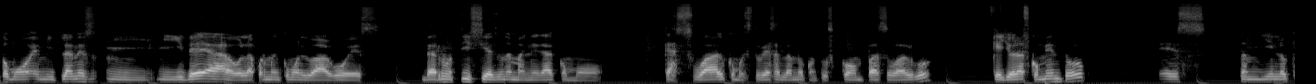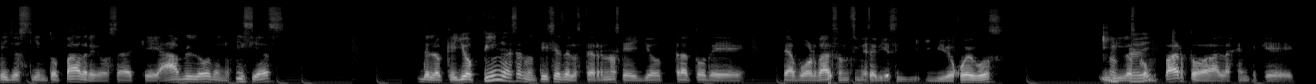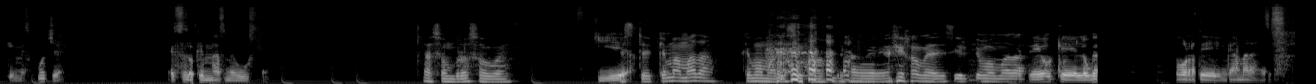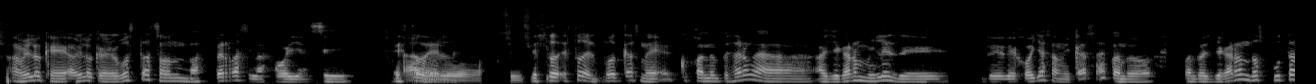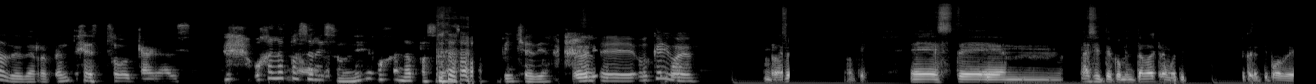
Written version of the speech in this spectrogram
como en mi plan es, mi, mi idea o la forma en cómo lo hago es dar noticias de una manera como casual, como si estuvieras hablando con tus compas o algo, que yo las comento, es también lo que yo siento padre, o sea, que hablo de noticias, de lo que yo opino esas noticias, de los terrenos que yo trato de, de abordar, son cine, series y videojuegos, y los comparto a la gente que, me escucha. Eso es lo que más me gusta. Asombroso, güey. Este, qué mamada, qué mamadísima. déjame, déjame, decir qué mamada. Tengo que lo a en cámara. A mí lo que, a mí lo que me gusta son las perras y las joyas, sí. Esto, ah, del, esto, esto del podcast, me, cuando empezaron a, a llegar miles de, de, de, joyas a mi casa, cuando, cuando llegaron dos putas de, de repente, esto cagadísimo. Ojalá pasara eso, ¿eh? Ojalá pasara eso. Pinche día. Eh, ok, güey. Ok. Este. Así mm, ah, te comentaba que era el tipo de,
